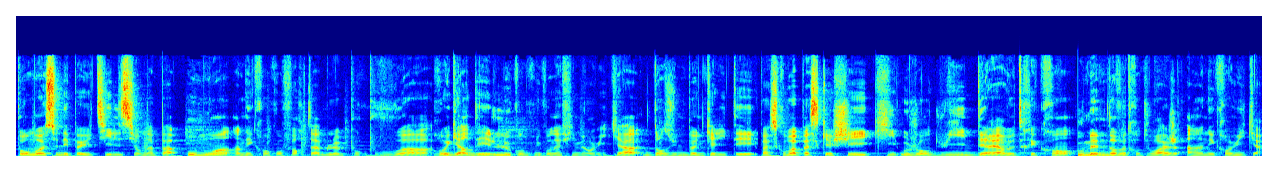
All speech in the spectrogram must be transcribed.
Pour moi, ce n'est pas utile si on n'a pas au moins un écran confortable pour pouvoir regarder le contenu qu'on a filmé en 8K dans une bonne qualité, parce qu'on va pas se cacher qui aujourd'hui derrière votre écran ou même dans votre entourage a un écran 8K.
